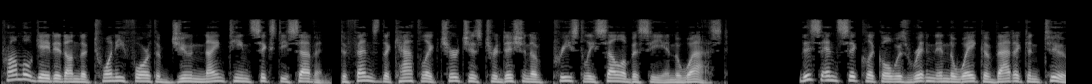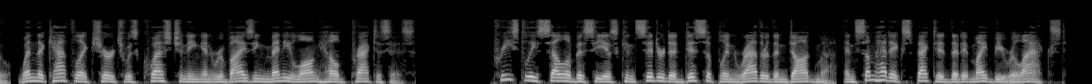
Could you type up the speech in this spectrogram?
promulgated on 24 June 1967, defends the Catholic Church's tradition of priestly celibacy in the West. This encyclical was written in the wake of Vatican II, when the Catholic Church was questioning and revising many long-held practices. Priestly celibacy is considered a discipline rather than dogma, and some had expected that it might be relaxed.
